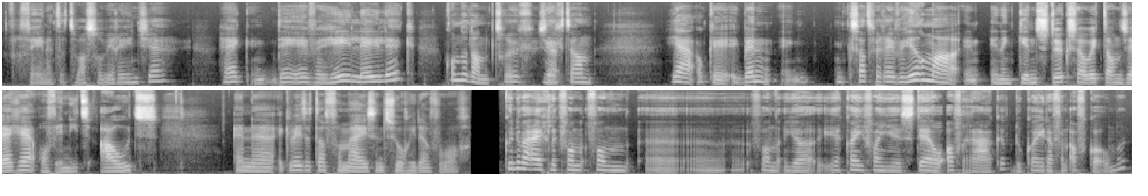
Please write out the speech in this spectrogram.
vervelend, het was er weer eentje. Hè, ik deed even heel lelijk. Kom er dan op terug. Zeg dan, ja, oké, ik ben... Ik, ik zat weer even helemaal in, in een kindstuk, zou ik dan zeggen. Of in iets ouds. En eh, ik weet dat dat van mij is en sorry daarvoor. Kunnen we eigenlijk van, van, eh, eh, van ja, ja, kan je van je stijl afraken? Ik bedoel, Kan je daarvan afkomen?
